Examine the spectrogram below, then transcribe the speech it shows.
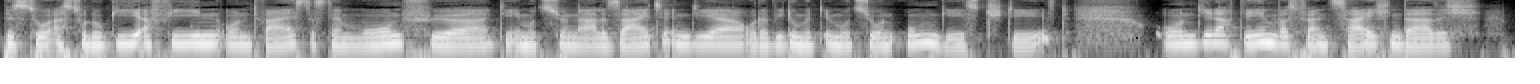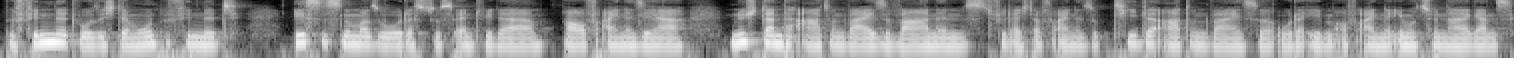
bist du astrologieaffin und weißt, dass der Mond für die emotionale Seite in dir oder wie du mit Emotionen umgehst stehst. Und je nachdem, was für ein Zeichen da sich befindet, wo sich der Mond befindet, ist es nun mal so, dass du es entweder auf eine sehr nüchterne Art und Weise wahrnimmst, vielleicht auf eine subtile Art und Weise oder eben auf eine emotional ganz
